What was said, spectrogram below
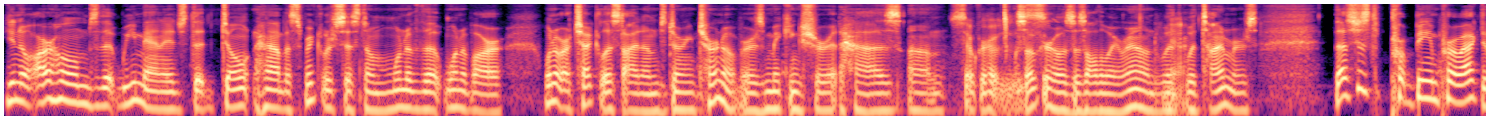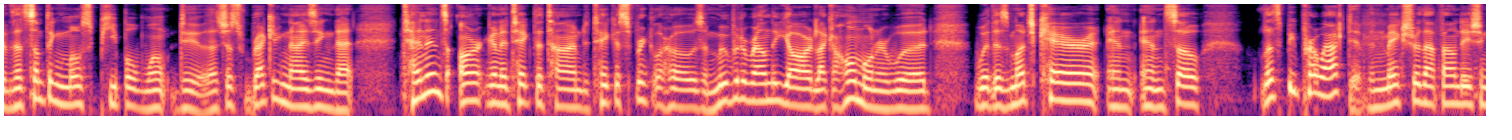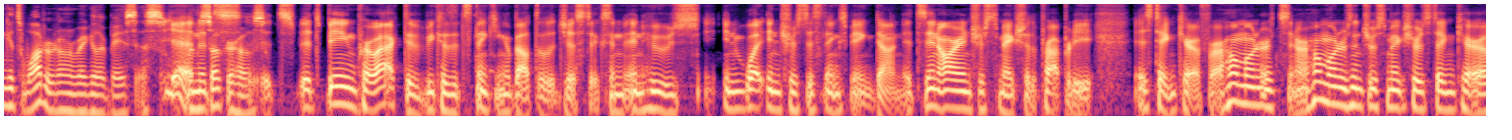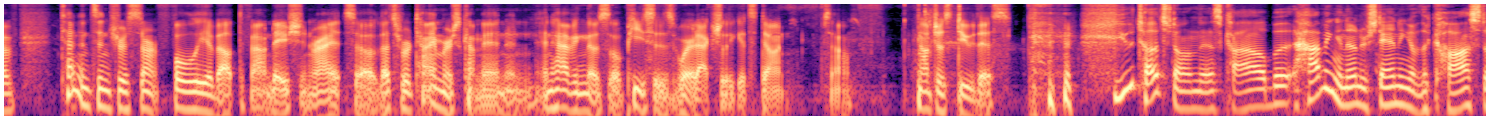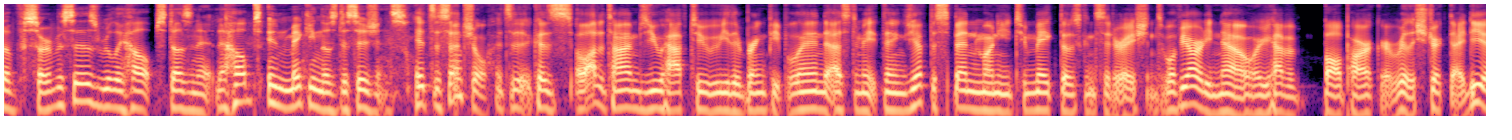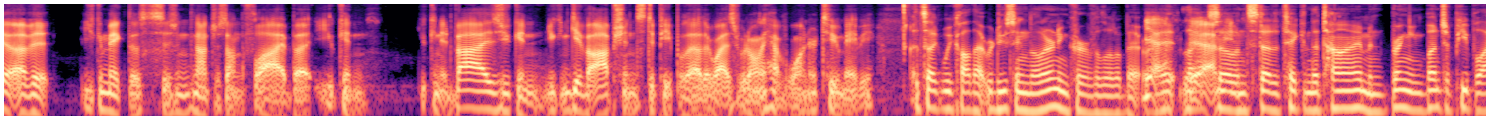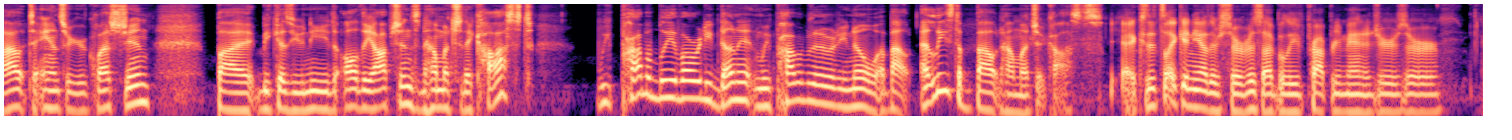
you know, our homes that we manage that don't have a sprinkler system, one of the one of our one of our checklist items during turnover is making sure it has um, soaker hoses. soaker hoses all the way around with Yeah. with timers. That's just pro- being proactive. That's something most people won't do. That's just recognizing that tenants aren't going to take the time to take a sprinkler hose and move it around the yard like a homeowner would with as much care and and so let's be proactive and make sure that foundation gets watered on a regular basis Yeah, and it's, soaker hose. it's it's being proactive because it's thinking about the logistics and, and who's in what interest is things being done. It's in our interest to make sure the property is taken care of for our homeowner. It's in our homeowner's interest to make sure it's taken care of. Tenants' interests aren't fully about the foundation, right? So that's where timers come in and, and having those little pieces where it actually gets done. So not just do this. You touched on this, Kyle, but having an understanding of the cost of services really helps, doesn't it? It helps in making those decisions. It's essential. It's uh, because a, lot of times you have to either bring people in to estimate things. You have to spend money to make those considerations. Well, if you already know or you have a ballpark or a really strict idea of it, you can make those decisions not just on the fly, but you can you can advise. You can you can give options to people that otherwise would only have one or two, maybe. It's like we call that reducing the learning curve a little bit, Yeah, right? Like, yeah, I so mean- instead of taking the time and bringing a bunch of people out to answer your question by because you need all the options and how much they cost, we probably have already done it and we probably already know about at least about how much it costs. Yeah, because it's like any other service. I believe property managers are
